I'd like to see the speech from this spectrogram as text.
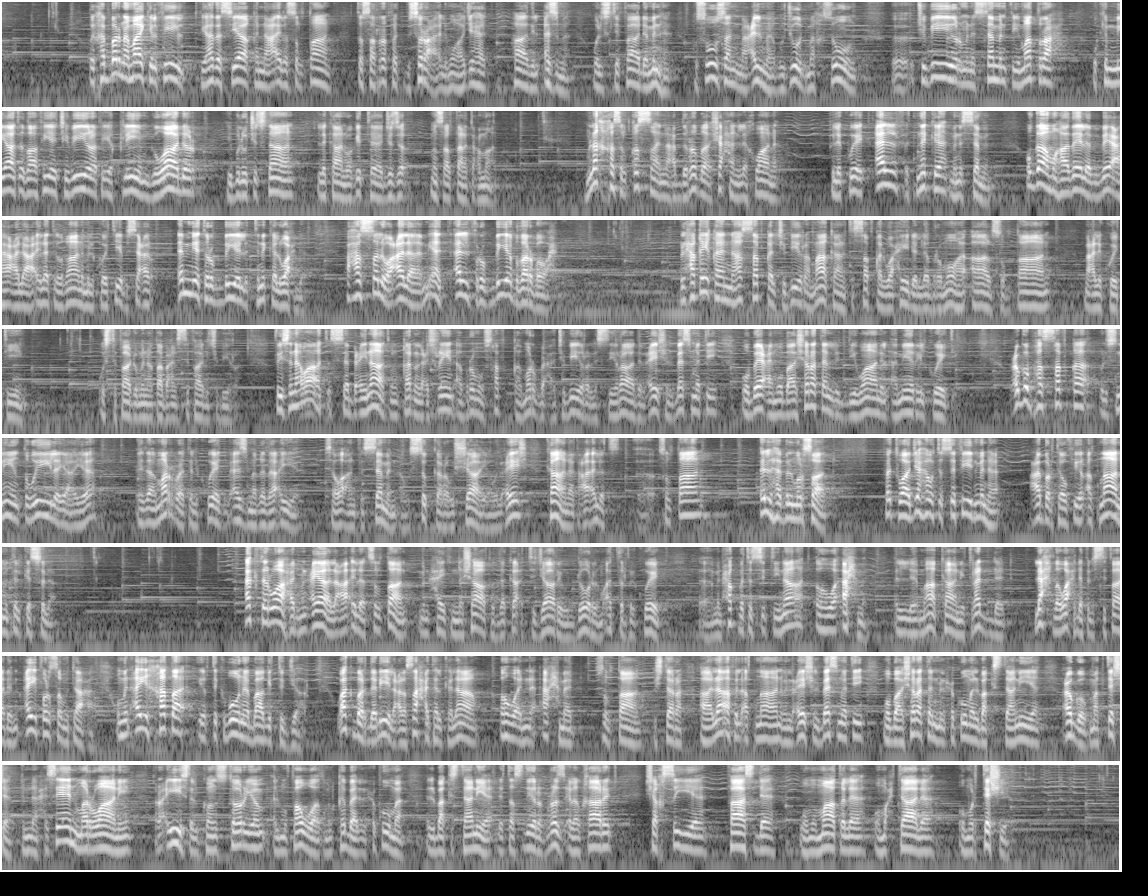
ويخبرنا مايكل فيلد في هذا السياق أن عائلة السلطان تصرفت بسرعة لمواجهة هذه الأزمة والاستفادة منها خصوصا مع علمه بوجود مخزون آه، كبير من السمن في مطرح وكميات إضافية كبيرة في إقليم قوادر في بلوچستان اللي كان وقتها جزء من سلطنة عمان. ملخص القصة أن عبد الرضا شحن لإخوانه في الكويت ألف تنكة من السمن وقاموا هذيلا ببيعها على عائلة الغانم الكويتية بسعر 100 ربية للتنكة الواحدة فحصلوا على 100 ألف ربية بضربة واحدة. بالحقيقة أن هالصفقة الكبيرة ما كانت الصفقة الوحيدة اللي برموها آل سلطان مع الكويتيين واستفادوا منها طبعا استفادة كبيرة. في سنوات السبعينات من القرن العشرين أبرموا صفقة مربحة كبيرة لاستيراد العيش البسمتي وبيعه مباشرة للديوان الأميري الكويتي. عقب هالصفقة ولسنين طويلة جاية إذا مرت الكويت بأزمة غذائية سواء في السمن أو السكر أو الشاي أو العيش كانت عائلة آه، سلطان إلها بالمرصاد فتواجهها وتستفيد منها عبر توفير أطنان من تلك السلع. أكثر واحد من عيال عائلة سلطان من حيث النشاط والذكاء التجاري والدور المؤثر في الكويت آه، من حقبة الستينات هو أحمد اللي ما كان يتردد لحظة واحدة في الاستفادة من أي فرصة متاحة ومن أي خطأ يرتكبونه باقي التجار. وأكبر دليل على صحة الكلام هو أن أحمد سلطان اشترى آلاف الأطنان من العيش البسمتي مباشرة من الحكومة الباكستانية عقب ما اكتشف أن حسين مرواني رئيس الكونستوريوم المفوض من قبل الحكومة الباكستانية لتصدير الرز إلى الخارج شخصية فاسدة ومماطلة ومحتالة ومرتشية.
